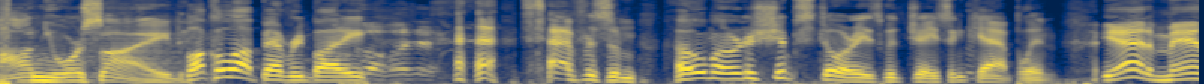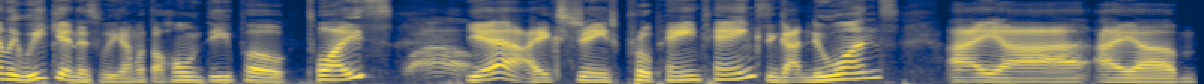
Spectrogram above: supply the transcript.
on your side. Buckle up, everybody. it's time for some home ownership stories with Jason Kaplan. Yeah, had a manly weekend this week. I went to Home Depot twice. Wow. Yeah, I exchanged propane tanks and got new ones. I uh I um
